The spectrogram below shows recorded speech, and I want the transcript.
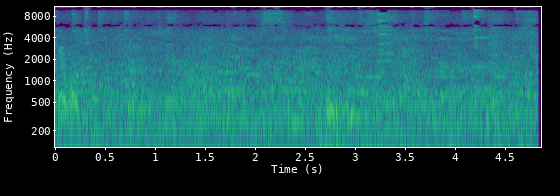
That works.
